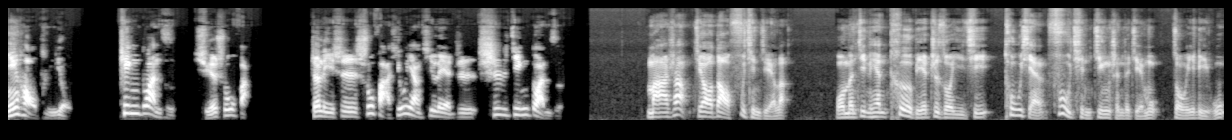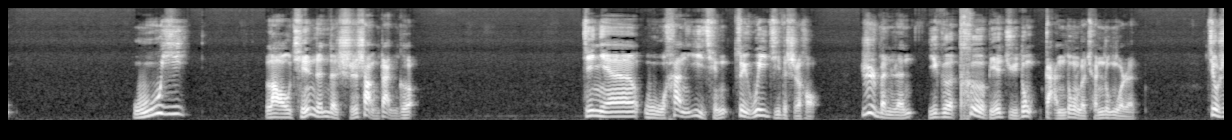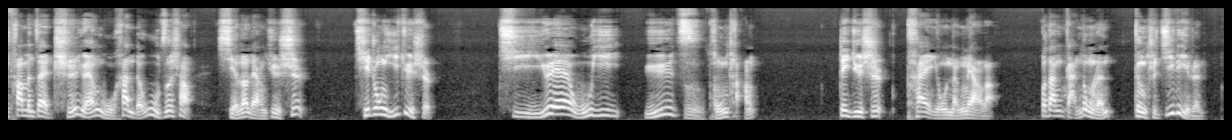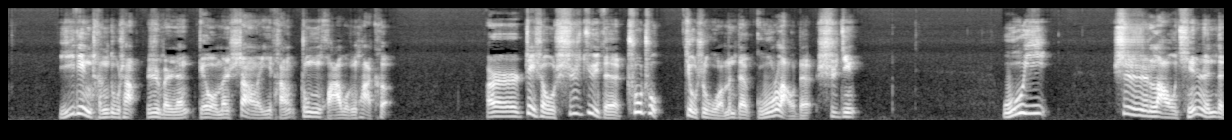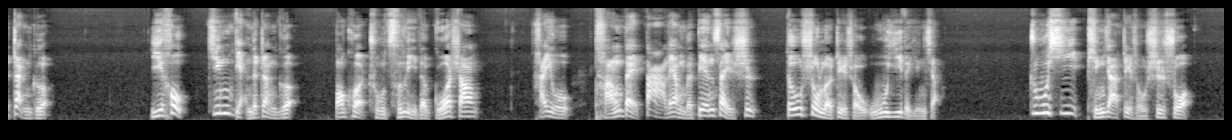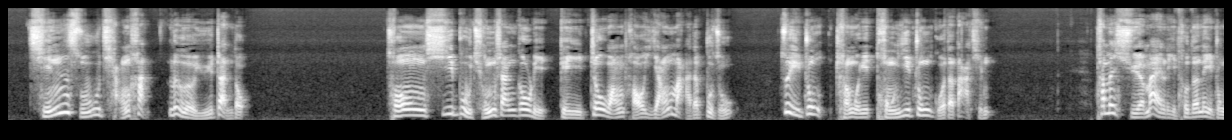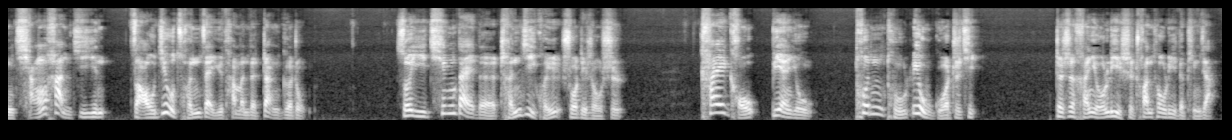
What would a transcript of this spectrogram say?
您好，朋友，听段子学书法，这里是书法修养系列之《诗经段子》。马上就要到父亲节了，我们今天特别制作一期凸显父亲精神的节目，作为礼物。无一，老秦人的时尚战歌。今年武汉疫情最危急的时候，日本人一个特别举动感动了全中国人。就是他们在驰援武汉的物资上写了两句诗，其中一句是“岂曰无衣，与子同裳”。这句诗太有能量了，不但感动人，更是激励人。一定程度上，日本人给我们上了一堂中华文化课。而这首诗句的出处，就是我们的古老的《诗经》。无衣。是老秦人的战歌。以后经典的战歌，包括《楚辞》里的《国殇》，还有唐代大量的边塞诗，都受了这首《无衣》的影响。朱熹评价这首诗说：“秦俗强悍，乐于战斗。从西部穷山沟里给周王朝养马的部族，最终成为统一中国的大秦。”他们血脉里头的那种强悍基因，早就存在于他们的战歌中。所以，清代的陈继奎说这首诗，开口便有吞吐六国之气，这是很有历史穿透力的评价。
